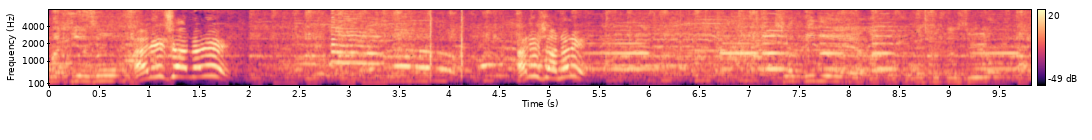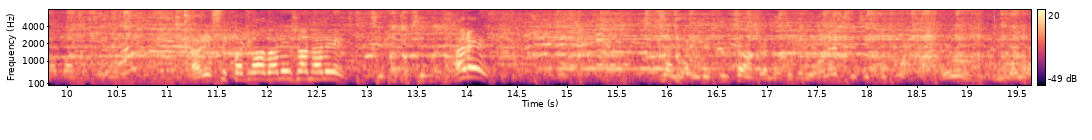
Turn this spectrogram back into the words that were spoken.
Romain Piazon. Allez, Jeanne, allez Allez, Jeanne, allez Jeanne Villière pour France Côte d'Azur. Allez, c'est pas grave, allez, Jeanne, allez C'est pas grave, c'est pas grave. Allez Putain, il arrivait tout le temps, ça, notre côté. Le problème, c'est que c'est trop. Eh oui, il a la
